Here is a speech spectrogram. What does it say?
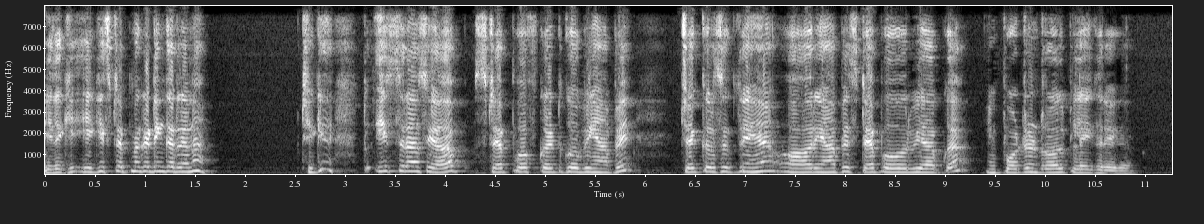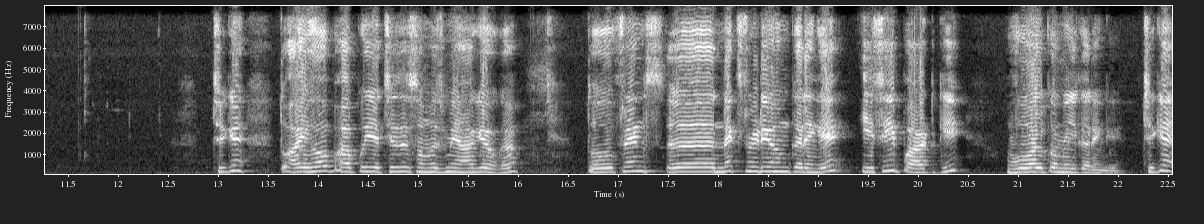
ये देखिए, एक ही स्टेप में कटिंग कर रहे हैं ना? ठीक है? तो इस तरह से आप स्टेप ऑफ़ कट को भी यहाँ पे चेक कर सकते हैं और यहाँ पे स्टेप ओवर भी आपका इंपॉर्टेंट रोल प्ले करेगा। ठीक है? तो आई होप आपको ये अच्छे से समझ में आ गया होगा। तो फ्रेंड्स नेक्स्ट वीडियो हम करेंगे, इसी पार्ट की वॉल को मिल करेंगे। ठीक है?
